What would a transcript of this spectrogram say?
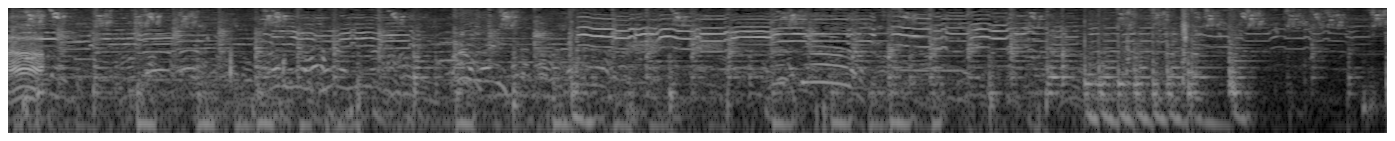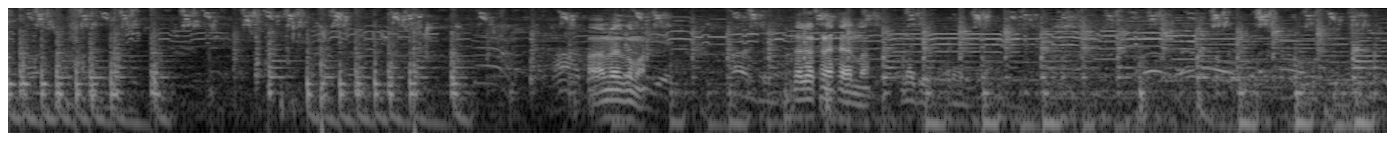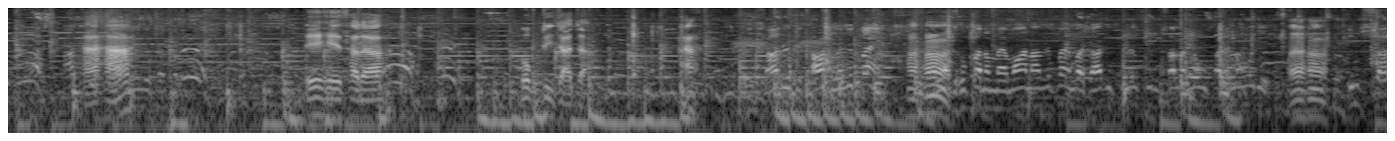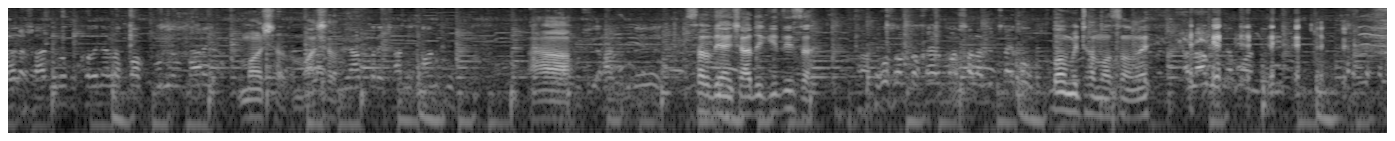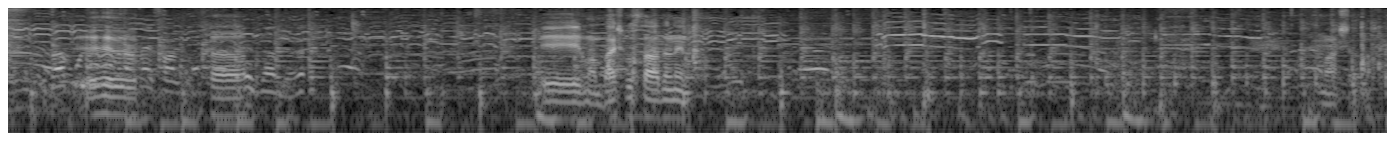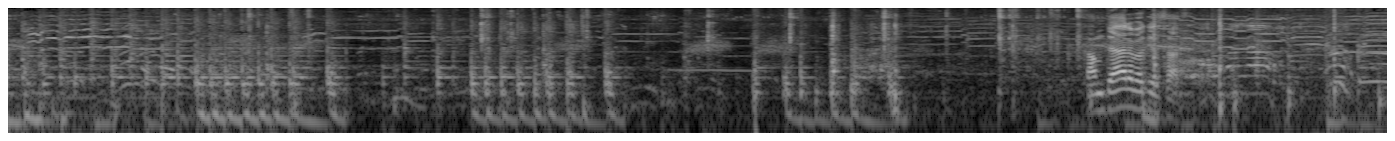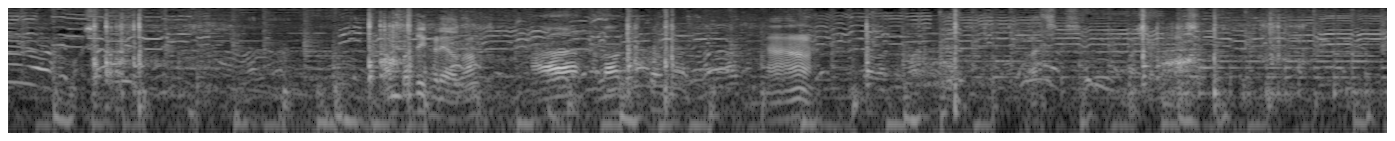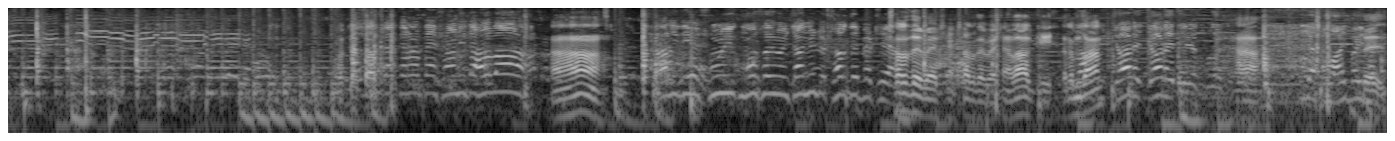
हाँ हाँ मैं तो लगा खड़ा खैर ना हाँ हाँ ये है सारा बोकटी चाचा हाँ शादी के खास लगे पाए हाँ हाँ हुक्का मेहमान आते पाए बस शादी पूरे इंशाल्लाह नौ साढ़े नौ बजे हाँ हाँ इंशाल्लाह शादी में ना पाप पूरे उतारे माशाल्लाह माशाल्लाह आप करे शादी खान को हाँ। सर्दियाँ शादी की थी, सर। बहुत मीठा मौसम है। हाँ। ये माँ बाश को साथ ने। माशाल्लाह। काम तैयार है बाकी साथ। हम बदे खड़े हो काम हाँ हाँ। हाँ अच्छा अच्छा। हाँ हाँ। में जाने जो ठरदे बैठे ठरदे बैठे ठरदे बैठे वाकई रमज़ान। जाड़े जाड़े दे थोड़ा। हाँ। या दवाई भाई ते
